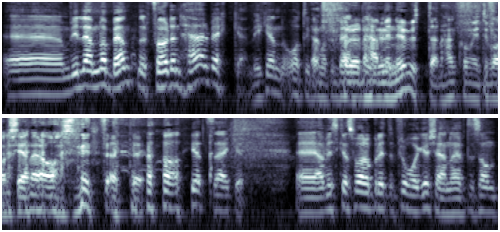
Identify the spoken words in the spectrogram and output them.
Eh, vi lämnar Bentner för den här veckan. Vi kan Ja, återkomma till för den här Bentner. minuten, han kommer ju tillbaka senare i avsnittet. ja, helt säkert. Eh, ja, vi ska svara på lite frågor sen eftersom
